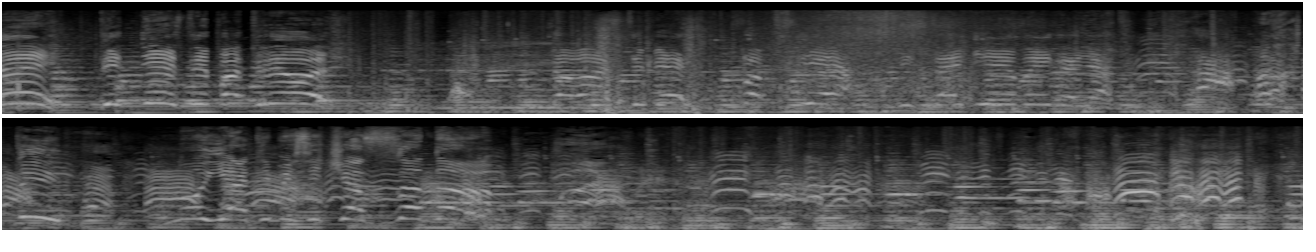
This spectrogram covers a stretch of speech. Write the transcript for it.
Эй, пятнистый патруль! Да вас теперь вообще из тайги выгонят! Ах ты! Ну, я тебе сейчас задам!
